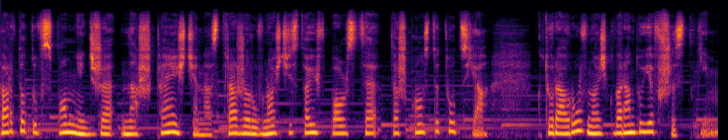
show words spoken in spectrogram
Warto tu wspomnieć, że na szczęście na straży równości stoi w Polsce też konstytucja, która równość gwarantuje wszystkim,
